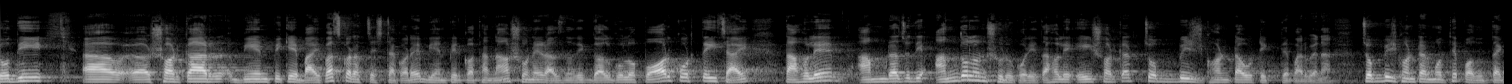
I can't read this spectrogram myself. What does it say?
যদি সরকার বিএনপিকে বাইপাস করার চেষ্টা করে। বিএনপির কথা না শোনে রাজনৈতিক দলগুলো পর করতেই চায়। তাহলে আমরা যদি আন্দোলন শুরু করি, তাহলে এই সরকার চব্বিশ ঘন্টাও টিকতে পারবে না। চব্বিশ ঘণ্টার মধ্যে পদত্যাগ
